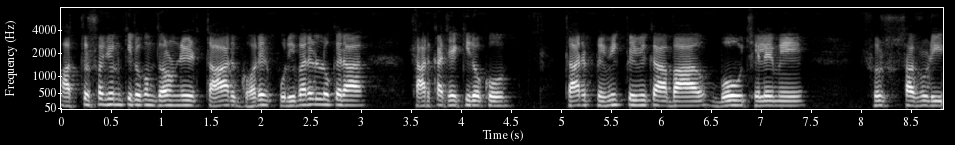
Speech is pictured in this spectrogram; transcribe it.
আত্মস্বজন কীরকম ধরনের, তার ঘরের পরিবারের লোকেরা তার কাছে কীরকম, তার প্রেমিক, প্রেমিকা বা বউ, ছেলে, মেয়ে, শ্বশুর, শাশুড়ি,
